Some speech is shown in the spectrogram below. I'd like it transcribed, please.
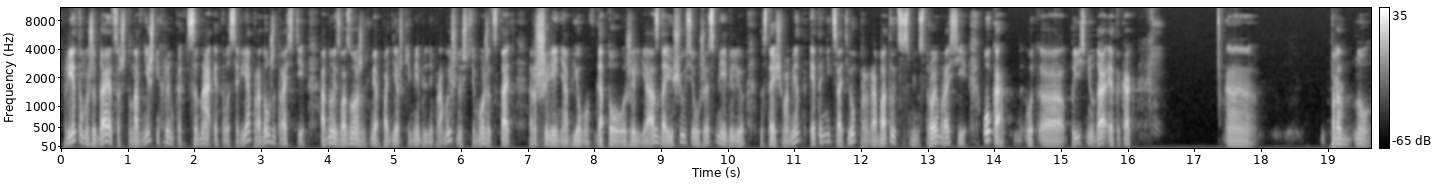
При этом ожидается, что на внешних рынках цена этого сырья продолжит расти. Одной из возможных мер поддержки мебельной промышленности может стать расширение объемов готового жилья, сдающегося уже с мебелью. В настоящий момент эта инициатива прорабатывается с Строем России. ОКО, вот э, поясню, да, это как э, про, ну,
